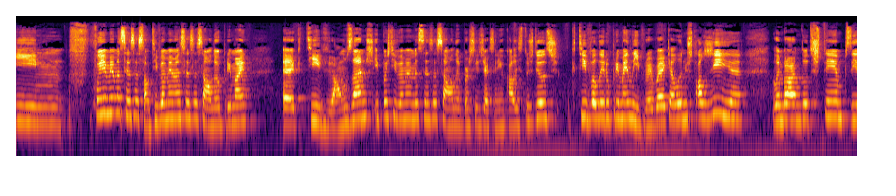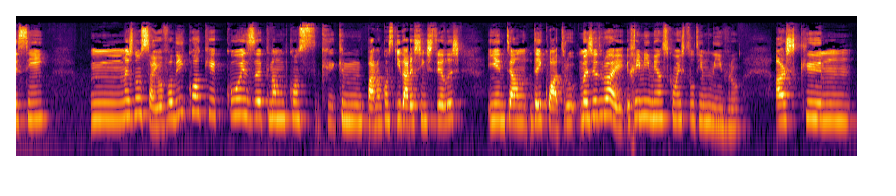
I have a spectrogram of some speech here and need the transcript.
E hum, foi a mesma sensação. Tive a mesma sensação a ler o primeiro uh, que tive há uns anos, e depois tive a mesma sensação a ler Percy Jackson e o Cálice dos Deuses que tive a ler o primeiro livro. É bem aquela nostalgia, lembrar-me de outros tempos e assim. Hum, mas não sei, houve ali qualquer coisa que não me que, que pá, não consegui dar as 5 estrelas e então dei 4, mas adorei, ri-me imenso com este último livro. Acho que hum,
